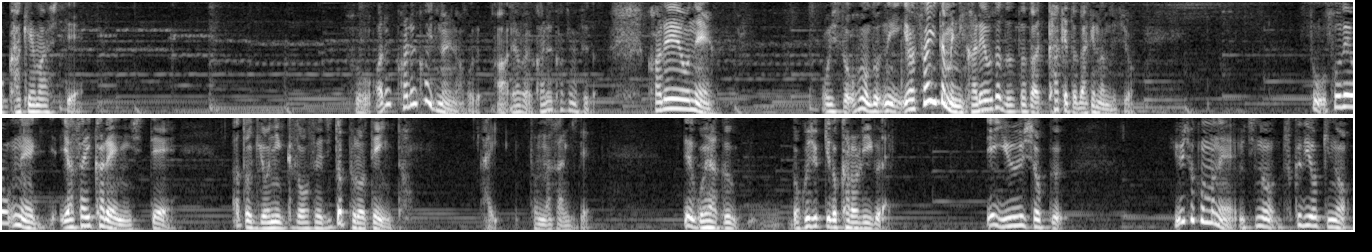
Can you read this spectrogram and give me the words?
をかけまして、そう。あれカレー書いてないな、これ。あ、やばい、カレー書き忘れた。カレーをね、美味しそう。ほんとね、野菜炒めにカレーをただただかけただけなんですよ。そう、それをね、野菜カレーにして、あと魚肉ソーセージとプロテインと。はい。そんな感じで。で、560キロカロリーぐらい。で、夕食。夕食もね、うちの作り置きの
